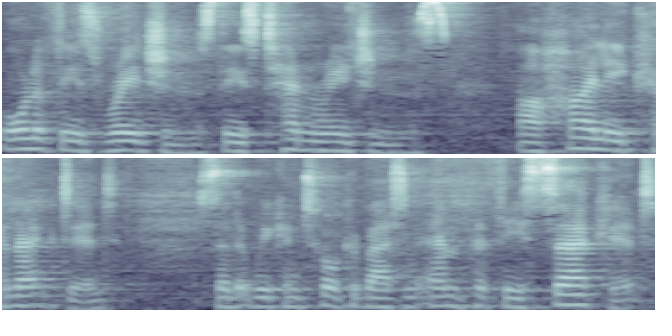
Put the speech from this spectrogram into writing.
All of these regions, these 10 regions, are highly connected so that we can talk about an empathy circuit.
